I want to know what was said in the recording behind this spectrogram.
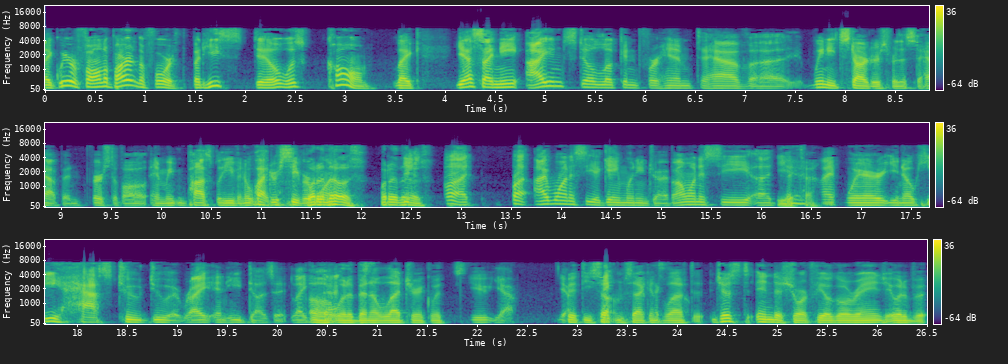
like we were falling apart in the fourth, but he still was calm. Like yes, I need. I am still looking for him to have. Uh, we need starters for this to happen. First of all, and we possibly even a wide receiver. What are one. those? What are those? But but I want to see a game winning drive. I want to see a, a time where you know he has to do it right and he does it. Like Oh, it would have been electric with you yeah. Yeah. 50 something seconds left. Just into short field goal range, it would have been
